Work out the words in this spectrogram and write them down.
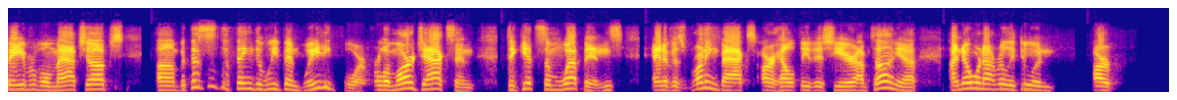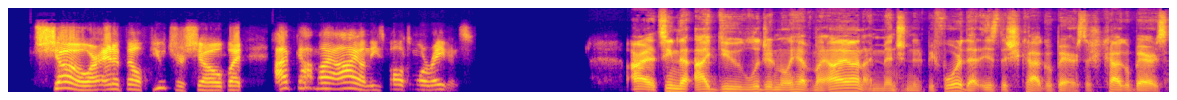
favorable matchups. Um, but this is the thing that we've been waiting for for Lamar Jackson to get some weapons. And if his running backs are healthy this year, I'm telling you, I know we're not really doing our show, our NFL future show, but I've got my eye on these Baltimore Ravens. All right, a team that I do legitimately have my eye on. I mentioned it before. That is the Chicago Bears. The Chicago Bears.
